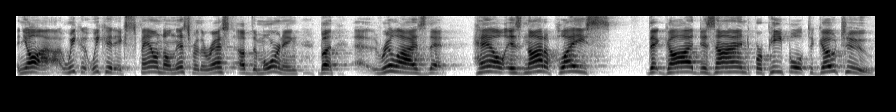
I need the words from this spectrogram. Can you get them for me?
And y'all, we could, we could expound on this for the rest of the morning, but uh, realize that hell is not a place that God designed for people to go to.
